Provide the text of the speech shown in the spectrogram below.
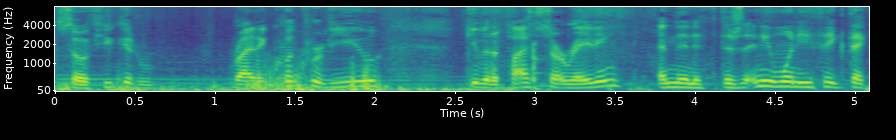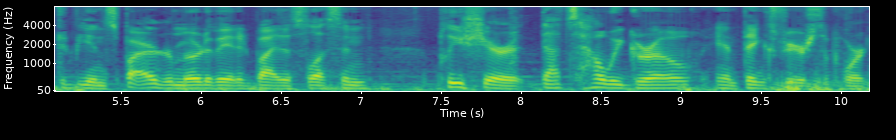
So if you could write a quick review, give it a five star rating, and then if there's anyone you think that could be inspired or motivated by this lesson, please share it. That's how we grow, and thanks for your support.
